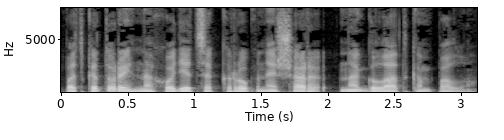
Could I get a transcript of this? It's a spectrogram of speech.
под которой находится крупный шар на гладком полу.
